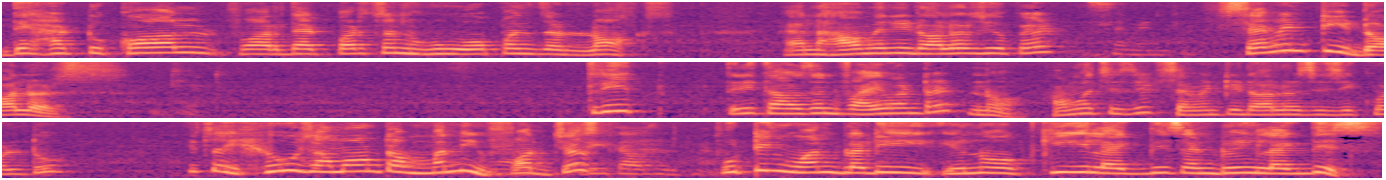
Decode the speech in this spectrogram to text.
They had to call for that person who opens the locks. And how many dollars you paid? 70. Seventy dollars. Three three thousand five hundred? No. How much is it? Seventy dollars is equal to it's a huge amount of money for just 3,000. putting one bloody you know key like this and doing like this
